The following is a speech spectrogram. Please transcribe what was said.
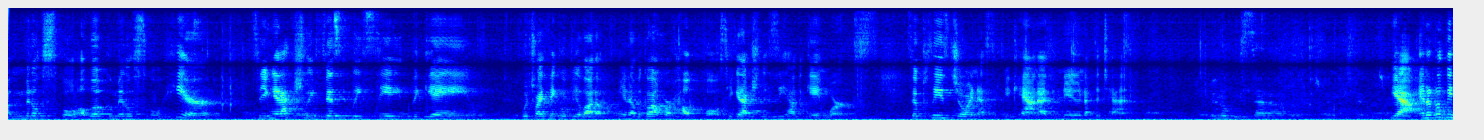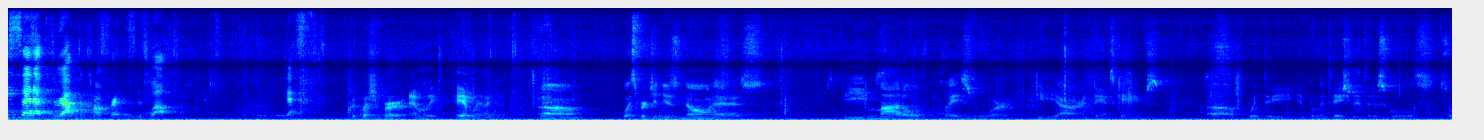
a middle school, a local middle school here, so you can actually physically see the game, which I think will be a lot of, you know, like a lot more helpful, so you can actually see how the game works. So please join us if you can at noon at the tent. It'll be set up. Yeah, and it'll be set up throughout the conference as well. Yes. Quick question for Emily. Hey Emily, how you doing? Um, West Virginia is known as the model place for DDR and dance games uh, with the implementation into the schools. So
